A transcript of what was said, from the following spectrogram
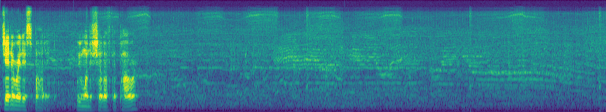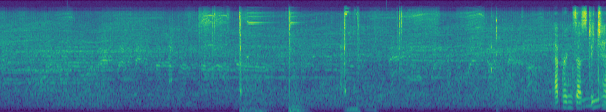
Generator spotted. We want to shut off the power? Brings us to 10.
